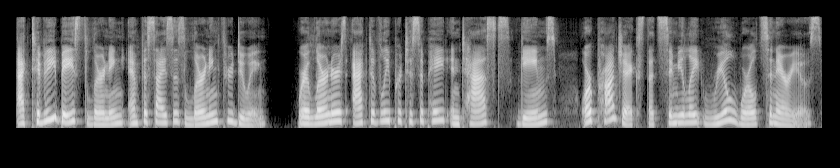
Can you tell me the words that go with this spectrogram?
Activity based learning emphasizes learning through doing, where learners actively participate in tasks, games, or projects that simulate real world scenarios.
